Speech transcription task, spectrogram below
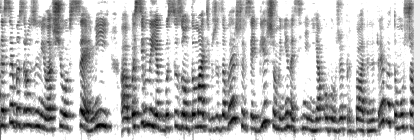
для себе зрозуміла, що все, мій а, посівний якби, сезон томатів вже завершився, і більше мені насіння ніякого вже придбати не треба, тому що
